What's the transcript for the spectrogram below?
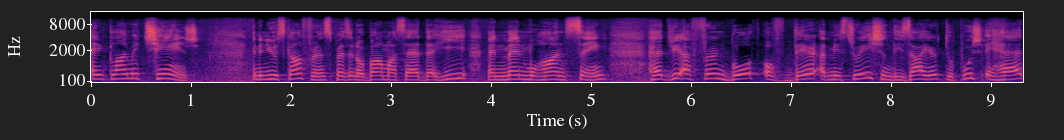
and climate change. In a news conference, President Obama said that he and Manmohan Singh had reaffirmed both of their administration's desire to push ahead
